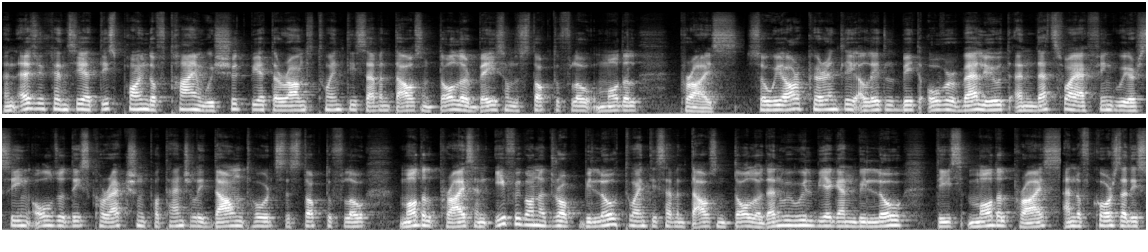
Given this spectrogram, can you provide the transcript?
and as you can see at this point of time we should be at around $27,000 based on the stock to flow model price. So we are currently a little bit overvalued and that's why I think we are seeing also this correction potentially down towards the stock to flow model price. And if we're gonna drop below $27,000, then we will be again below this model price. And of course, that is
